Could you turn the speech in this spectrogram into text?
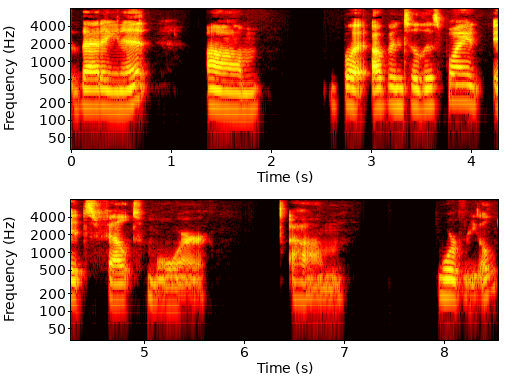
that ain't it." Um, but up until this point, it's felt more, um, more real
